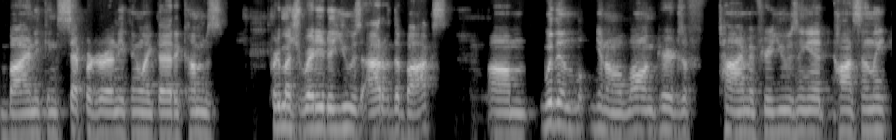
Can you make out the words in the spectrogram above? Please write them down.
buy anything separate or anything like that. It comes pretty much ready to use out of the box. Um, within, you know, long periods of time, if you're using it constantly,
